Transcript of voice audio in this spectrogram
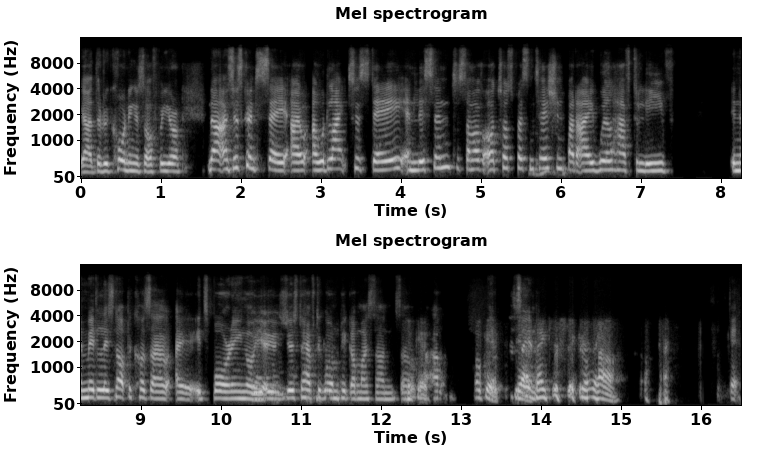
Yeah, the recording is off, but you're on. Now, I was just going to say, I, I would like to stay and listen to some of Otto's presentation, but I will have to leave in the middle. It's not because I, I it's boring or you, you just have to go and pick up my son. So, Okay. uh, Okay, Yeah, yeah, thanks for sticking around. okay.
